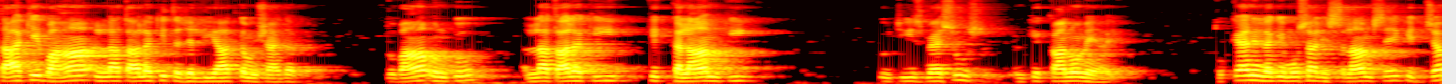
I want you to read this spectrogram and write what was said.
تاکہ وہاں اللہ تعالیٰ کی تجلیات کا مشاہدہ کریں۔ تو وہاں ان کو اللہ تعالیٰ کی کے کلام کی کوئی چیز محسوس ان کے کانوں میں آئی۔ تو کہنے لگے موسا علیہ السلام سے کہ جب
